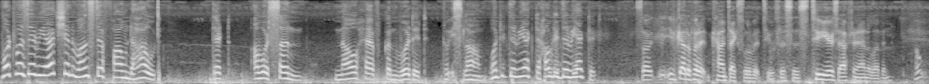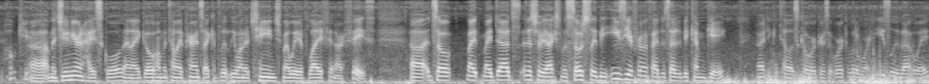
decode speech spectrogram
What was their reaction once they found out that our son now have converted to Islam? What did they react? How did they react it? So you've got to put it in context a little bit too. So this is two years after 9/11. Oh, okay. Uh, I'm a junior in high school, and I go home and tell my parents I completely want to change my way of life and our faith. Uh, and so my, my dad's initial reaction was socially be easier for him if I decided to become gay. Right, he could tell his coworkers at work a little more easily that way.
